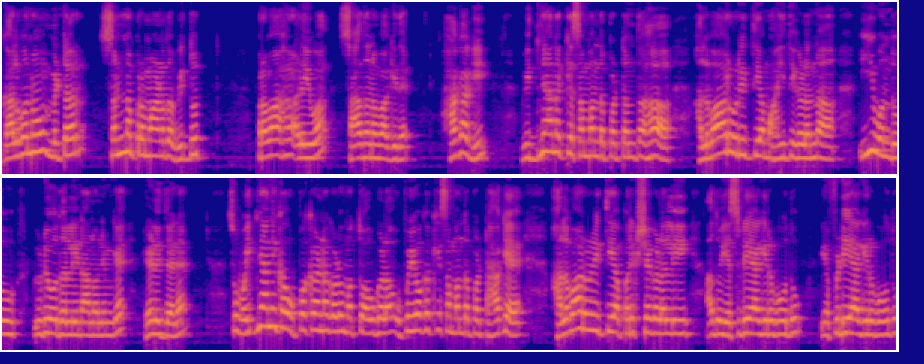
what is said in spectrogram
ಗಾಲ್ವನೋಮೀಟರ್ ಸಣ್ಣ ಪ್ರಮಾಣದ ವಿದ್ಯುತ್ ಪ್ರವಾಹ ಅಳೆಯುವ ಸಾಧನವಾಗಿದೆ. ಹಾಗಾಗಿ ವಿಜ್ಞಾನಕ್ಕೆ ಸಂಬಂಧಪಟ್ಟಂತಹ ಹಲವಾರು ರೀತಿಯ ಮಾಹಿತಿಗಳನ್ನು ಈ ಒಂದು ವಿಡಿಯೋದಲ್ಲಿ ನಾನು ನಿಮಗೆ ಹೇಳಿದ್ದೇನೆ. ಸೊ, ವೈಜ್ಞಾನಿಕ ಉಪಕರಣಗಳು ಮತ್ತು ಅವುಗಳ ಉಪಯೋಗಕ್ಕೆ ಸಂಬಂಧಪಟ್ಟ ಹಾಗೆ ಹಲವಾರು ರೀತಿಯ ಪರೀಕ್ಷೆಗಳಲ್ಲಿ ಅದು ಎಸ್ ಡಿ ಆಗಿರ್ಬೋದು, ಎಫ್ ಡಿ ಆಗಿರ್ಬೋದು,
